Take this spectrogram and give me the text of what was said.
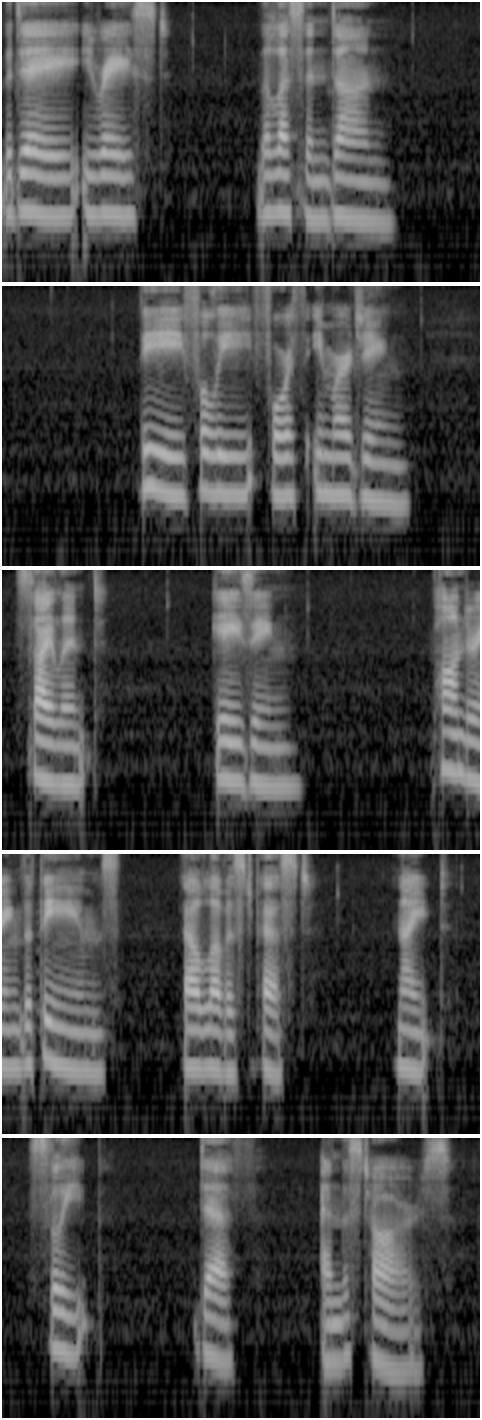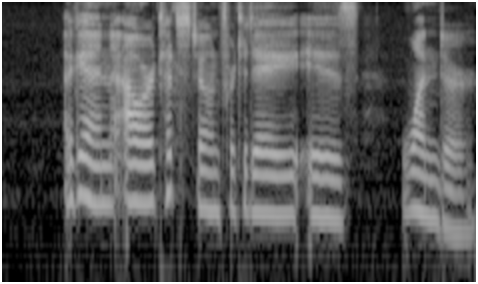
the day erased, the lesson done. Thee fully forth emerging, silent, gazing, pondering the themes thou lovest best night, sleep, death, and the stars. Again, our touchstone for today is wonder.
